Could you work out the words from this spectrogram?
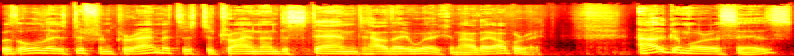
with all those different parameters to try and understand how they work and how they operate. Our Gemara says,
